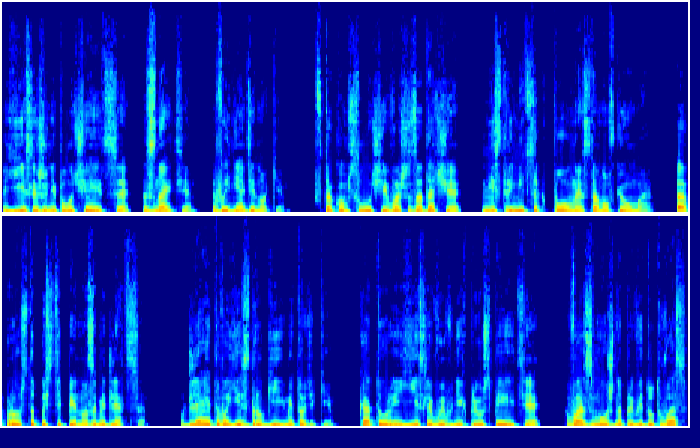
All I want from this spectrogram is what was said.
Если же не получается, знайте, вы не одиноки. В таком случае ваша задача не стремиться к полной остановке ума, а просто постепенно замедляться. Для этого есть другие методики, которые, если вы в них преуспеете, возможно, приведут вас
